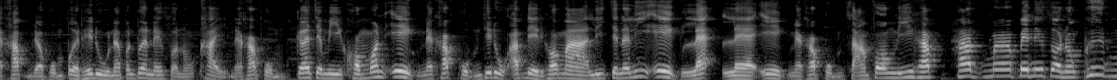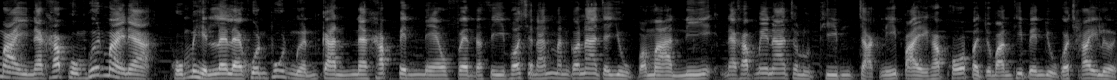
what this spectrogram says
นะครับ เดี๋ยวผมเปิดให้ดูนะเพื่อนๆในส่วนของไข่นะครับผมก็จะมี Common Egg นะครับผมที่ถูกอัปเดตเข้ามา Legendary Egg และ Rare Egg นะครับผม 3 ฟองนี้ครับถัดมาเป็นในส่วนของพืชใหม่นะครับผมพืชใหม่เนี่ย ผมเห็นหลาย ๆ คนพูดเหมือนกันนะครับ เป็นแนวแฟนตาซี เพราะฉะนั้นมันก็น่าจะอยู่ประมาณนี้นะครับ ไม่น่าจะหลุดทีมจากนี้ไปครับ เพราะว่าปัจจุบันที่เป็นอยู่ก็ใช่เลย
